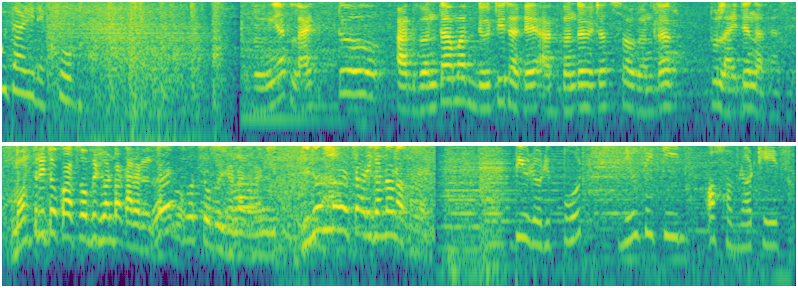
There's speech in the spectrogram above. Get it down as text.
উজাৰিলে ক্ষোভ। ৰঙিয়াত লাইটটো আঠ ঘণ্টা আমাৰ ডিউটি থাকে আঠ ঘণ্টাৰ ভিতৰত ছয় লাইটে নাথাকে। কয় মানে থাকে bureau' report news eighteen Assam north east.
